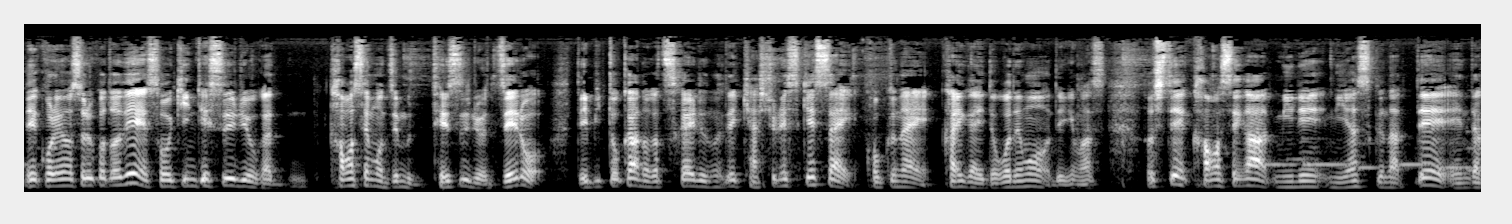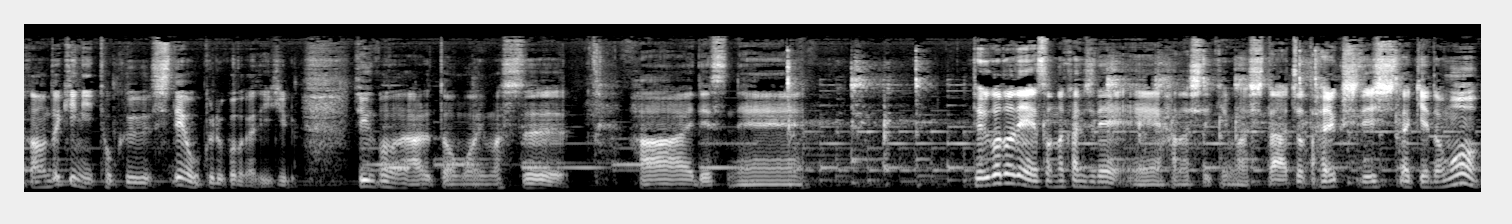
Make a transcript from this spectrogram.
で、これをすることで、送金手数料が、為替も全部手数料ゼロ、デビットカードが使えるので、キャッシュレス決済、国内、海外どこでもできます。そして、為替が見れ、見やすくなって、円高の時に得して送ることができる。ということがあると思います。はいですね。ということで、そんな感じで、えー、話してきました。ちょっと早口でしたけども、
